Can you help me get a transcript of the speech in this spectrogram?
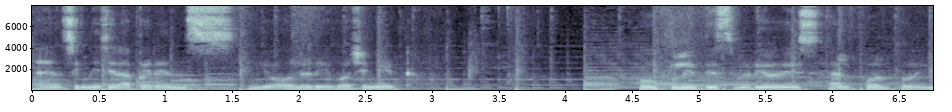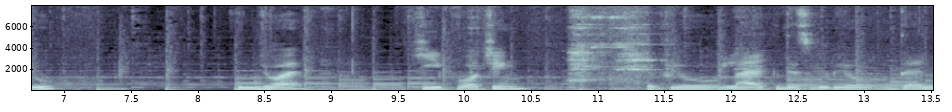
And signature appearance you are already watching it. Hopefully this video is helpful for you. Enjoy. Keep watching if you like this video then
